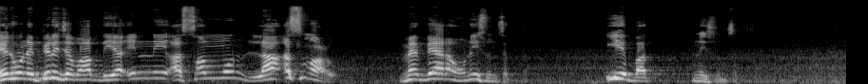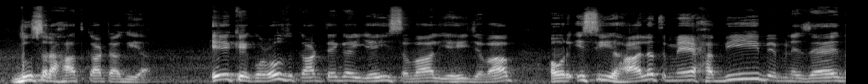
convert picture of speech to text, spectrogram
इन्होंने फिर जवाब दिया, इन्नी असम ला असमाओ मैं बहरा हूँ, नहीं सुन सकता। ये बात नहीं सुन सकता। दूसरा हाथ काटा गया एक एक रोज काटते गए, यही सवाल, यही जवाब। और इसी हालत में हबीब इबन जैद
